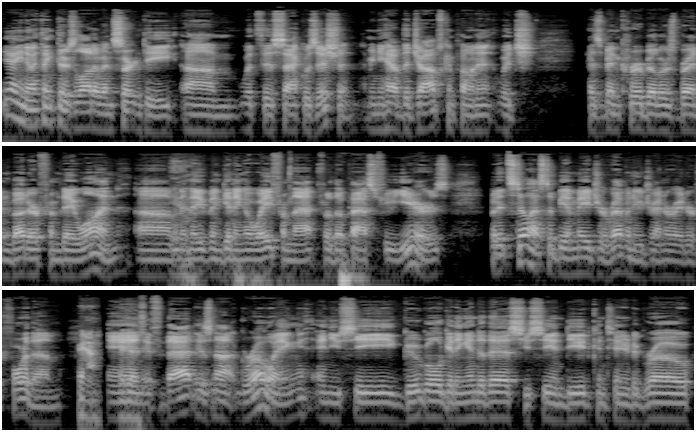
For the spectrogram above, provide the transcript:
Yeah, you know, I think there's a lot of uncertainty um, with this acquisition. I mean, you have the jobs component, which has been Career Builder's bread and butter from day one, um, Yeah. and they've been getting away from that for the past few years. But it still has to be a major revenue generator for them. Yeah, And if that is not growing, and you see Google getting into this, you see Indeed continue to grow,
